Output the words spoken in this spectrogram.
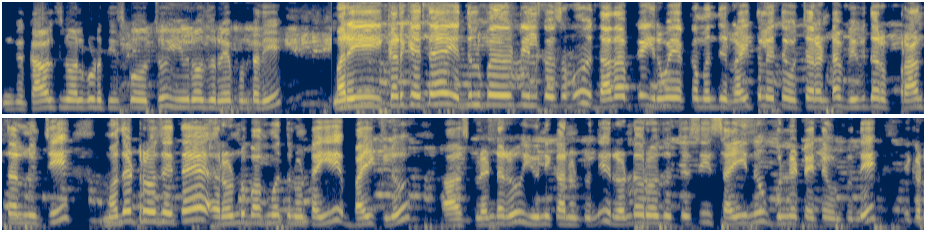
ఇంకా కావాల్సిన వాళ్ళు కూడా తీసుకోవచ్చు ఈ రోజు రేపు ఉంటది మరి ఇక్కడికైతే ఎద్దుల పోటీల కోసము దాదాపుగా ఇరవై ఒక్క మంది రైతులు అయితే వచ్చారంట వివిధ ప్రాంతాల నుంచి మొదటి రోజు అయితే రెండు బహుమతులు ఉంటాయి బైక్లు స్ప్లెండర్ యూనికాన్ ఉంటుంది రెండో రోజు వచ్చేసి సైన్ బుల్లెట్ అయితే ఉంటుంది ఇక్కడ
